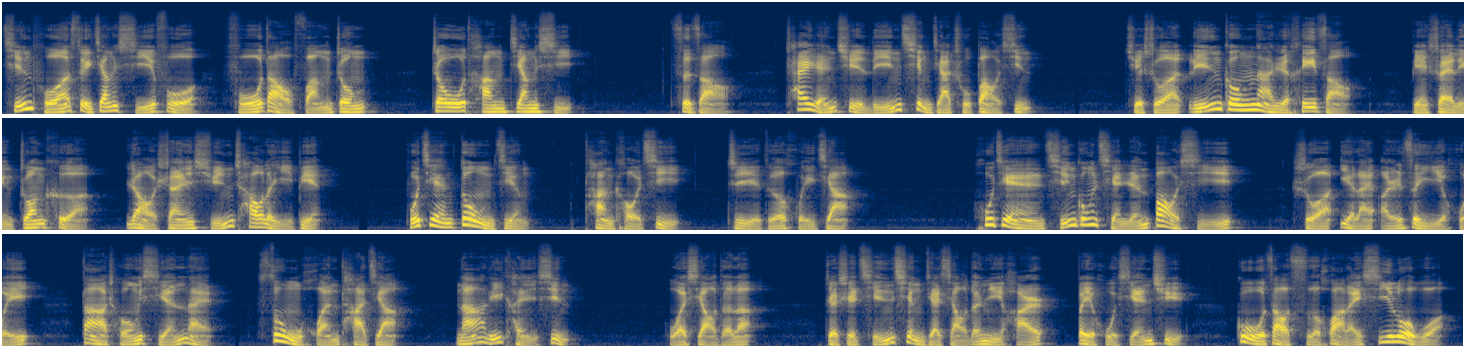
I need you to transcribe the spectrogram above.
秦婆遂将媳妇扶到房中，粥汤将洗。次早，差人去林庆家处报信。却说林公那日黑早，便率领庄客绕山寻抄了一遍，不见动静。叹口气，只得回家。忽见秦公遣人报喜，说夜来儿子已回，大虫衔来送还他家，哪里肯信？我晓得了，这是秦庆家小的女孩被虎衔去，故造此话来奚落我。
